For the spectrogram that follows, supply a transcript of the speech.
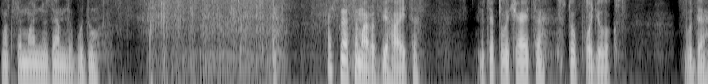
Максимальну землю буду. Бачите, вона сама розбігається. Оце виходить 100 поділок буде.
